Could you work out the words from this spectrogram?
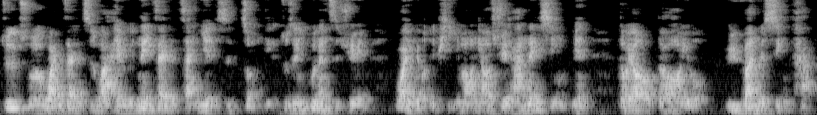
就是除了外在之外，还有一个内在的展演是重点，就是你不能只学外表的皮毛，你要学他内心里面都要都要有鱼贩的心态。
